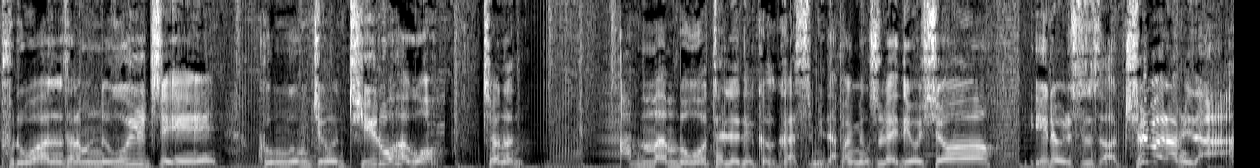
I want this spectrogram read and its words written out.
부러워하는 사람은 누구일지 궁금증은 뒤로 하고 저는 앞만 보고 달려야 될 것 같습니다. 박명수 라디오쇼 일요일 순서 출발합니다.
